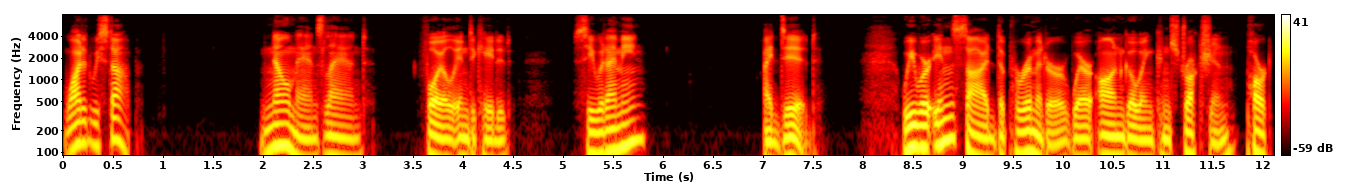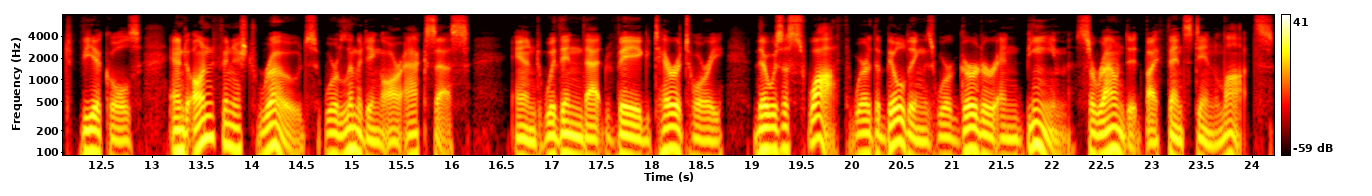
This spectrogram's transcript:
Why did we stop? No man's land, Foil indicated. See what I mean? I did. We were inside the perimeter where ongoing construction, parked vehicles, and unfinished roads were limiting our access, and within that vague territory, there was a swath where the buildings were girder and beam, surrounded by fenced in lots.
